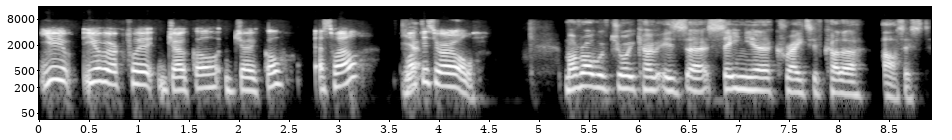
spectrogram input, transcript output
You you work for Joico Joico as well. What Yeah. is your role? My role with Joico is uh, senior creative color artist.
